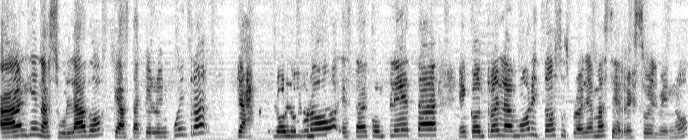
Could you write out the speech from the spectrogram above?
a alguien a su lado que hasta que lo encuentra, ya, lo logró, está completa, encontró el amor y todos sus problemas se resuelven, ¿no?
